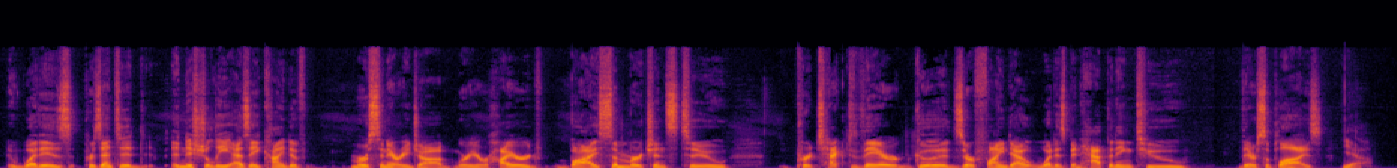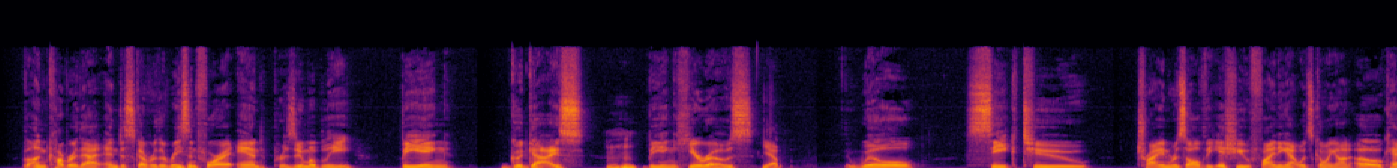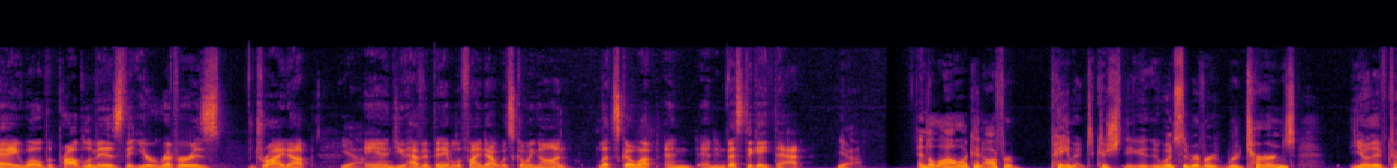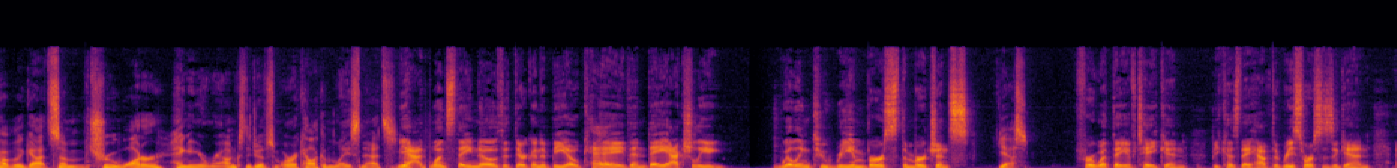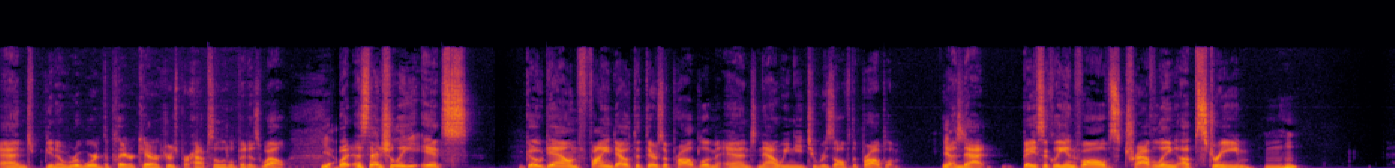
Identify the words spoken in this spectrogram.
what is presented initially as a kind of mercenary job where you're hired by some merchants to protect their goods or find out what has been happening to their supplies, Yeah, uncover that and discover the reason for it, and presumably being good guys, mm-hmm. being heroes, yep, will seek to try and resolve the issue, finding out what's going on. Oh, okay. Well, the problem is that your river is dried up yeah, and you haven't been able to find out what's going on. Let's go up and, and investigate that. yeah. And the Lala can offer payment because once the river returns, you know they've probably got some true water hanging around because they do have some orichalcum lace nets. Yeah, once they know that they're going to be okay, then they actually willing to reimburse the merchants Yes, for what they have taken because they have the resources again and you know reward the player characters perhaps a little bit as well Yeah. but essentially it's go down find out that there's a problem and now we need to resolve the problem Yes. and that basically involves traveling upstream Mm-hmm.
